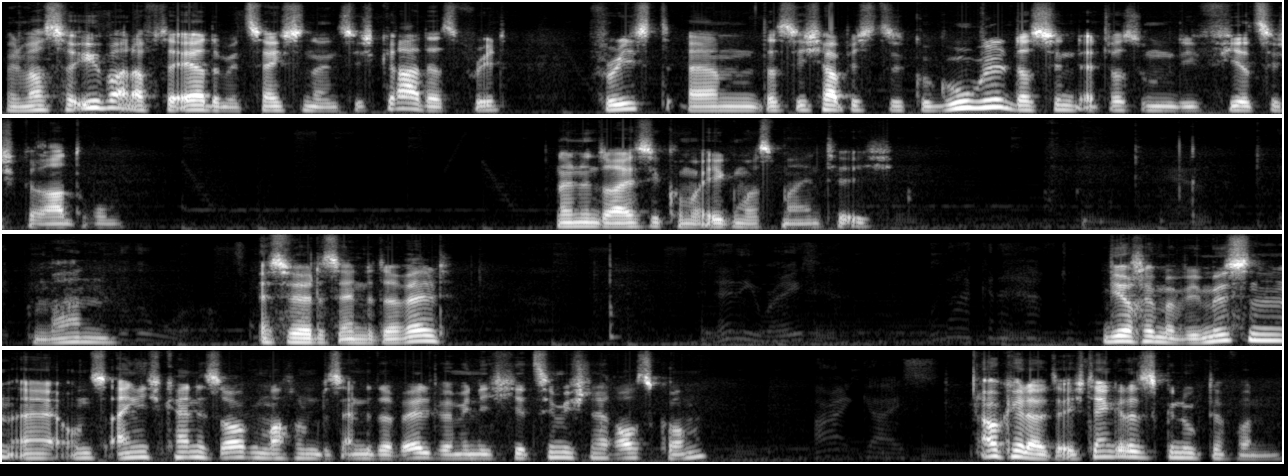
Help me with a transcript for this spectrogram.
Wenn Wasser überall auf der Erde mit 96 Grad erst friert, friest, ähm, das ich habe jetzt gegoogelt, das sind etwas um die 40 Grad rum. 39, irgendwas meinte ich. Mann, es wäre das Ende der Welt. Wie auch immer, wir müssen äh, uns eigentlich keine Sorgen machen um das Ende der Welt, wenn wir nicht hier ziemlich schnell rauskommen. Okay Leute, ich denke, das ist genug davon.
